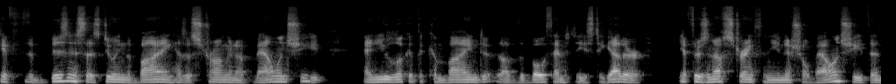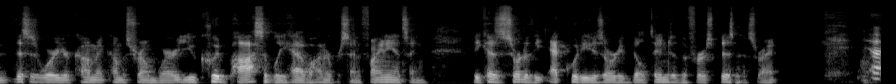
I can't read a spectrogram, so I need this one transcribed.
if the business that's doing the buying has a strong enough balance sheet, and you look at the combined of the both entities together, if there's enough strength in the initial balance sheet, then this is where your comment comes from, where you could possibly have 100% financing because sort of the equity is already built into the first business, right? Uh,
